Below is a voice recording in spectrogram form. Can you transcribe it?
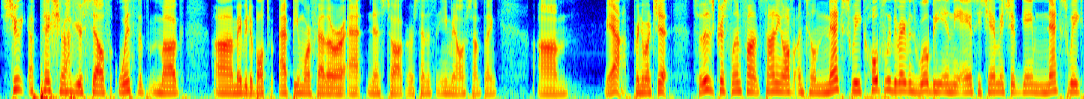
Shoot a picture of yourself with the mug, uh, maybe to Baltimore at Be More Feather or at Nest Talk, or send us an email or something. Um, yeah, pretty much it. So this is Chris Linfont signing off until next week. Hopefully the Ravens will be in the AFC Championship game next week,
